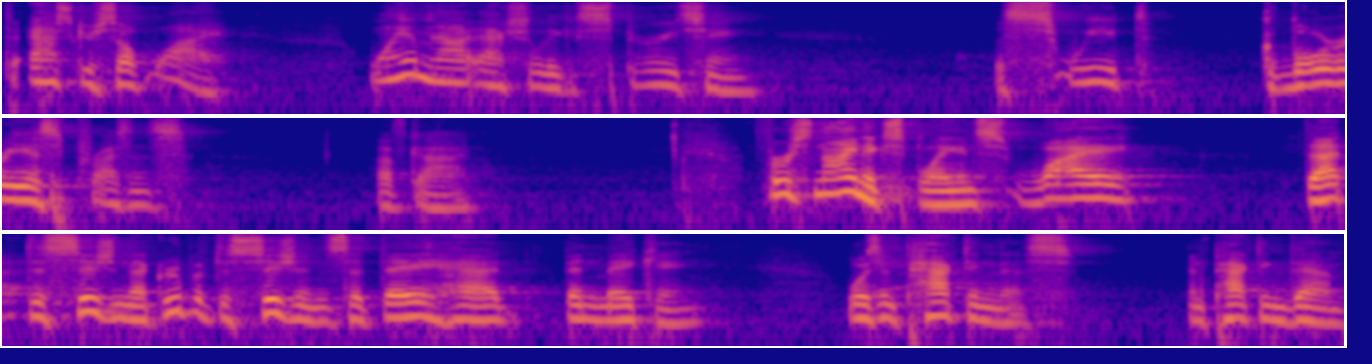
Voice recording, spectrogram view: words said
to ask yourself why. Why am I not actually experiencing the sweet, glorious presence of God. Verse 9 explains why that decision, that group of decisions that they had been making, was impacting this, impacting them.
